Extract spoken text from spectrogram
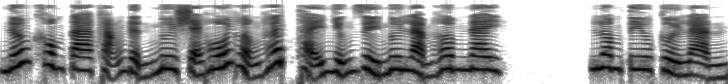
Nếu không ta khẳng định ngươi sẽ hối hận hết thảy những gì ngươi làm hôm nay. Lâm tiêu cười lạnh.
